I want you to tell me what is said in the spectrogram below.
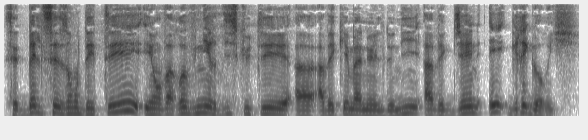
cette belle saison d'été et on va revenir discuter euh, avec Emmanuel Denis, avec Jane et Grégory.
